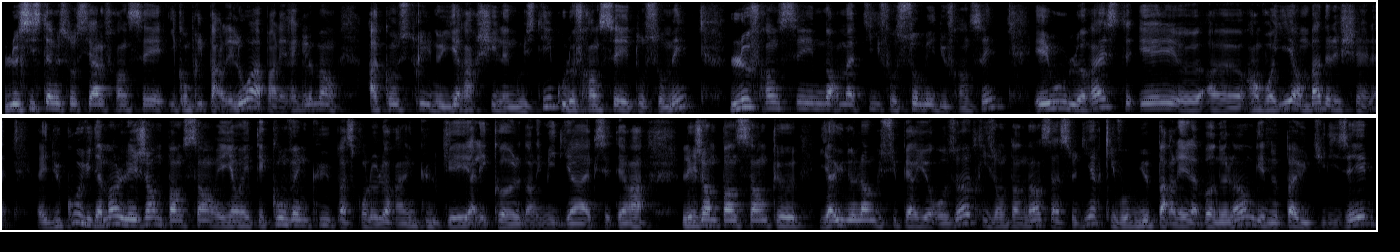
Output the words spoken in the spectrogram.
Le système social français, y compris par les lois, par les règlements, a construit une hiérarchie linguistique où le français est au sommet, le français normatif au sommet du français, et où le reste est euh, euh, renvoyé en bas de l'échelle. Et du coup, évidemment, les gens pensant, ayant été convaincus parce qu'on le leur a inculqué à l'école, dans les médias, etc., les gens pensant qu'il y a une langue supérieure aux autres, ils ont tendance à se dire qu'il vaut mieux parler la bonne langue et ne pas utiliser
